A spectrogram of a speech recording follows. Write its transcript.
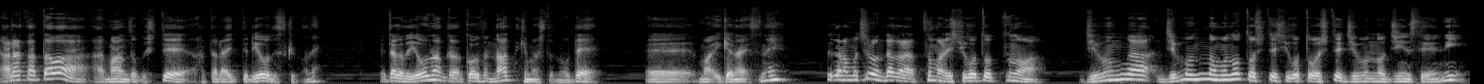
あらかたは満足して働いてるようですけどね。だけど世の中がこういうふうになってきましたので、えー、まあいけないですね。それからもちろんだからつまり仕事っていうのは自分が自分のものとして仕事をして自分の人生に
